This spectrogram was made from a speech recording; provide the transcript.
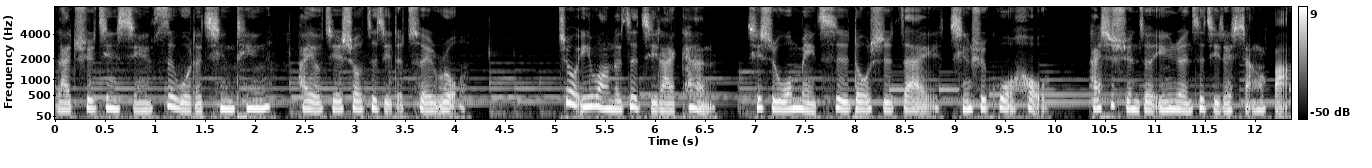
来去进行自我的倾听。还有接受自己的脆弱。就以往的自己来看，其实我每次都是在情绪过后，还是选择隐忍自己的想法，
